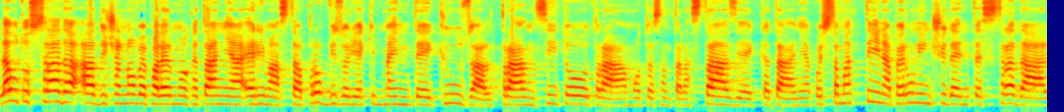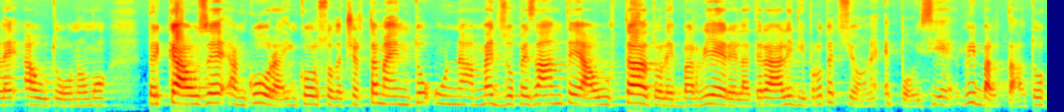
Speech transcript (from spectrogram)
L'autostrada A19 Palermo-Catania è rimasta provvisoriamente chiusa al transito tra Motta Sant'Anastasia e Catania questa mattina per un incidente stradale autonomo. Per cause ancora in corso d'accertamento, un mezzo pesante ha urtato le barriere laterali di protezione e poi si è ribaltato.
